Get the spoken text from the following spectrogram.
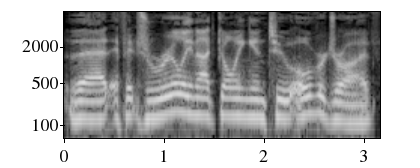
that if it's really not going into overdrive,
